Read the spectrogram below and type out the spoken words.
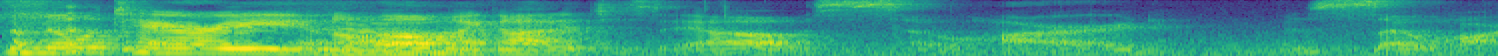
the military and all, oh Yeah. oh my god it just oh it was so hard it was so hard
